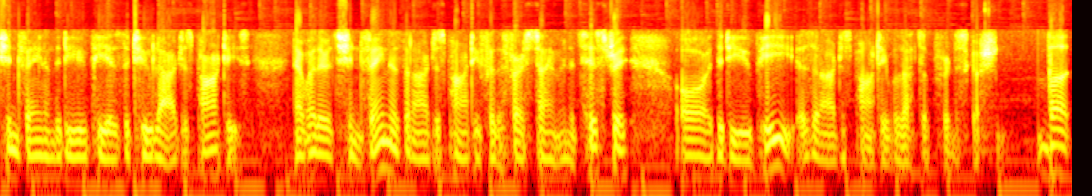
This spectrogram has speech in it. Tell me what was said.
Sinn Féin and the DUP as the two largest parties. Now, whether it's Sinn Féin as the largest party for the first time in its history, or the DUP as the largest party, well, that's up for discussion but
